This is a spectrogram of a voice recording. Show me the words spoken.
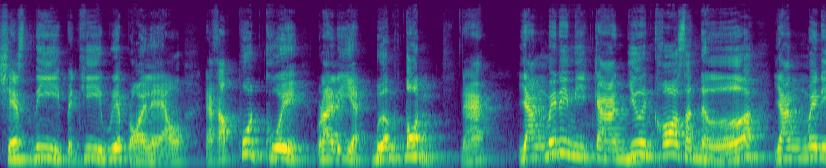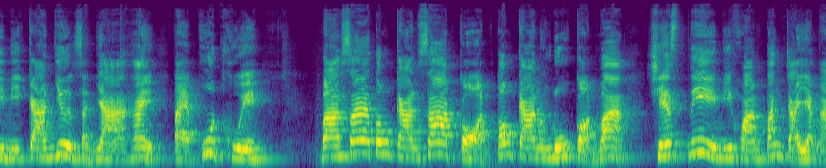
เชสนีย์เป็นที่เรียบร้อยแล้วนะครับ พูดคุยรายละเอียดเบื้องต้นนะยังไม่ได้มีการยื่นข้อเสนอ ยังไม่ได้มีการยื่นสัญญาให้ แต่พูดคุยบาซ่าต้องการทราบก่อน ต้องการรู้ก่อนว่าเชสนี่มีความตั้งใจยังไง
